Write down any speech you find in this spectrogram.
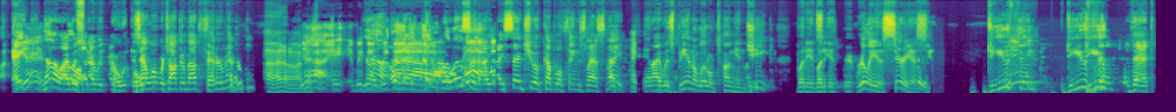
Doing Uh, Hey, yes, no, I was. I was. Oh, is that what we're talking about, Fetterman? I don't know. I missed yeah, it- because Yeah. we Okay. got Hey, uh, well, listen. Rob. I, I sent you a couple of things last night, and I was being a little tongue in cheek, but it's it, it really is serious. Do you It think? Do you think that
